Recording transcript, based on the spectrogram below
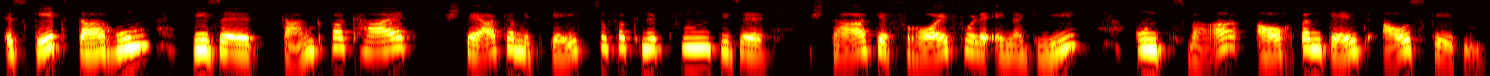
Es geht darum, diese Dankbarkeit stärker mit Geld zu verknüpfen, diese starke, freudvolle Energie und zwar auch beim Geld ausgeben.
